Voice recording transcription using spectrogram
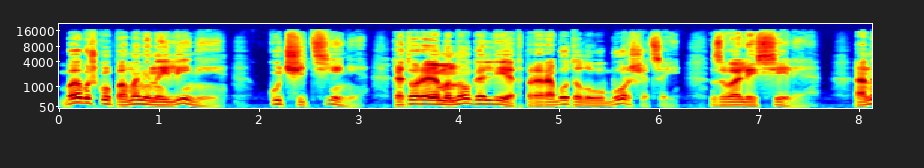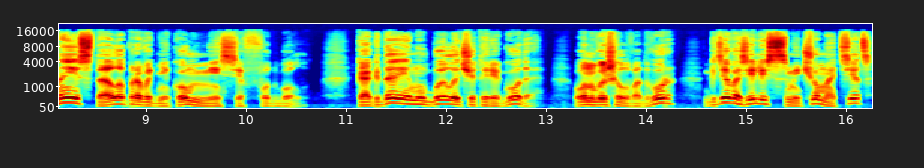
Бабушку по маминой линии, Кучетини, которая много лет проработала уборщицей, звали Селия. Она и стала проводником Месси в футбол. Когда ему было 4 года, он вышел во двор, где возились с мячом отец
